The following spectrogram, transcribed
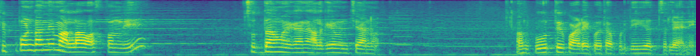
తిప్పుకుంటుంది మళ్ళా వస్తుంది. చూద్దాము కానీ అలాగే ఉంచాను. అది పూర్తిగా పాడైపోతే అప్పుడు తీయొచ్చులే అని.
